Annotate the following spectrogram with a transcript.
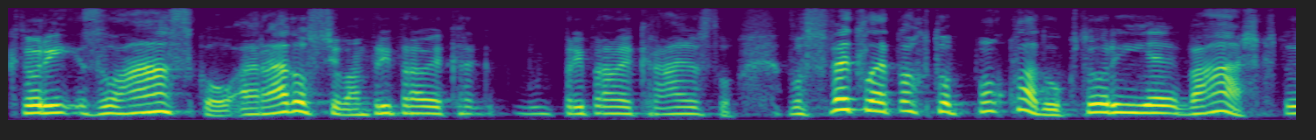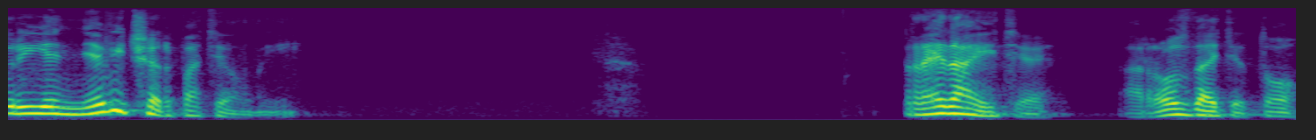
ktorý s láskou a radosťou vám pripravuje, kráľovstvo. Vo svetle tohto pokladu, ktorý je váš, ktorý je nevyčerpateľný. Predajte a rozdajte to,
